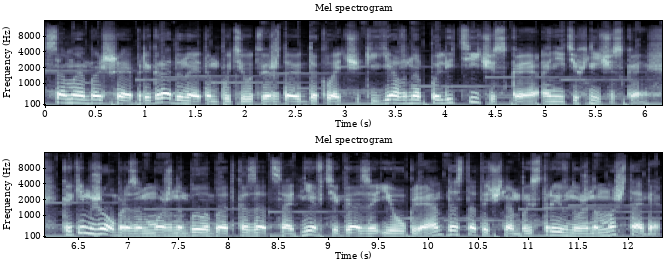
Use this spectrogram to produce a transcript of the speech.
Самая большая преграда на этом пути, утверждают докладчики, явно политическая, а не техническая. Каким же образом можно было бы отказаться от нефти, газа и угля достаточно быстро и в нужном масштабе.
